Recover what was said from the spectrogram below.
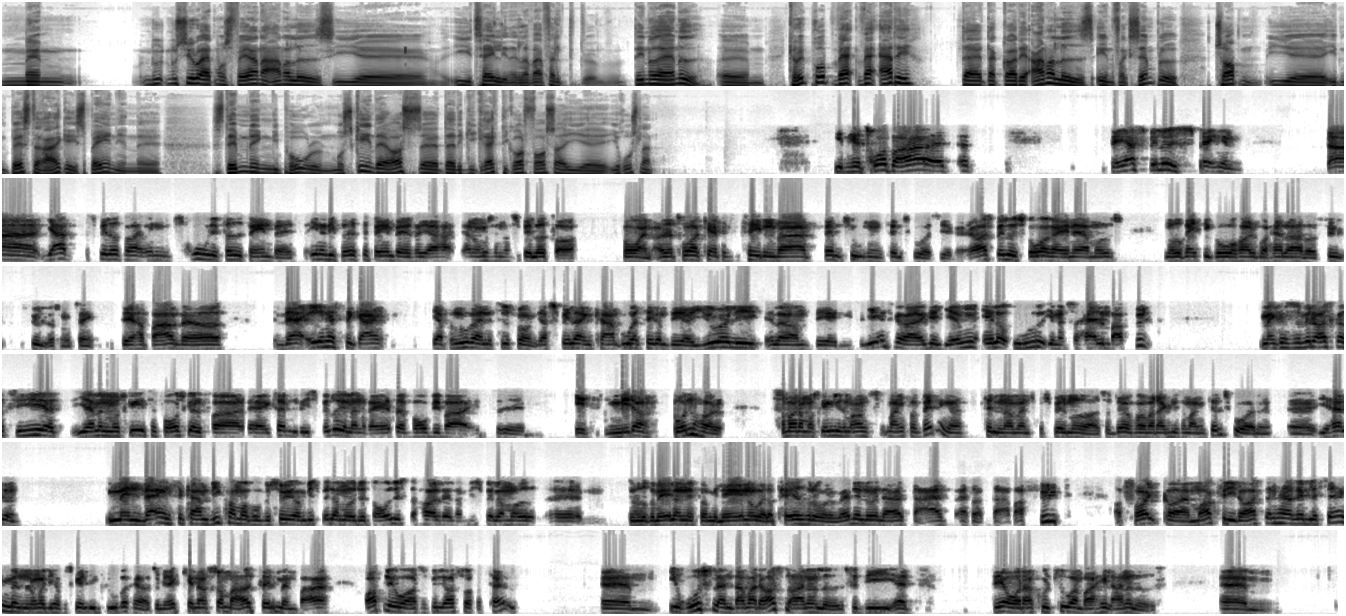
Men nu, nu siger du, at atmosfæren er anderledes i, øh, i Italien, eller i hvert fald, det er noget andet. Øh, kan du ikke prøve, hvad, hvad er det, der, der gør det anderledes end for eksempel toppen i, øh, i den bedste række i Spanien, øh, stemningen i Polen, måske endda også, øh, da det gik rigtig godt for sig i, øh, i Rusland? Jamen, jeg tror bare, at, at da jeg spillede i Spanien, der, jeg spillede for en utrolig fed fanbase. En af de fedeste fanbaser, jeg, har, jeg nogensinde har spillet for foran. Og jeg tror, at kapaciteten var 5.000 tilskuere cirka. Jeg har også spillet i store arenaer mod, mod rigtig gode hold, hvor haller har været fyldt, fyldt og sådan noget. Det har bare været hver eneste gang, jeg på nuværende tidspunkt, jeg spiller en kamp, uanset om det er Euroleague, eller om det er den italienske række hjemme eller ude, jamen så har hallen bare fyldt. Man kan selvfølgelig også godt sige, at jamen, måske til forskel fra da jeg eksempelvis spillede i Manresa, hvor vi var et, øh, et et midterbundhold, så var der måske ikke lige så mange, mange forventninger til, når man skulle spille mod os, og derfor var der ikke lige så mange tilskuere øh, i hallen. Men hver eneste kamp, vi kommer på besøg, om vi spiller mod det dårligste hold, eller om vi spiller mod øh, du ved, rivalerne fra Milano eller Pedro, eller hvad det nu er, der er, altså, der er bare fyldt. Og folk går amok, fordi der er også den her rivalisering mellem nogle af de her forskellige klubber her, som jeg ikke kender så meget til, men bare oplever og selvfølgelig også får fortalt. Øhm, I Rusland, der var det også noget anderledes, fordi at derovre, der er kulturen bare helt anderledes. Øhm,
